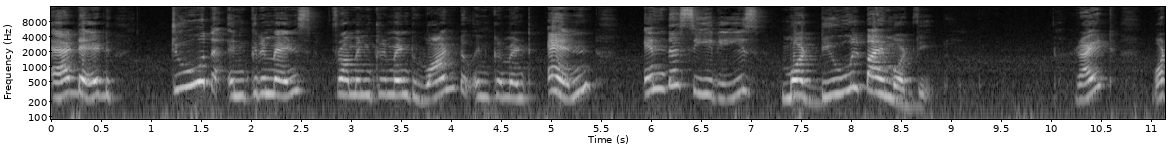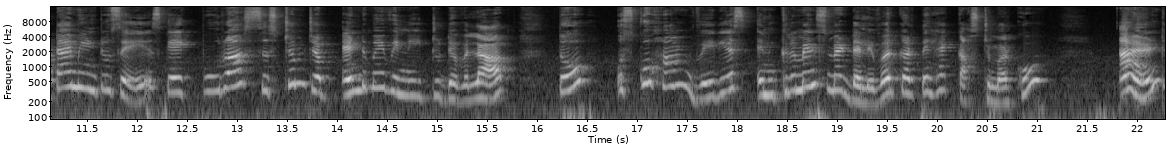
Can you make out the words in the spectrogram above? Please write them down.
added to the increments from increment 1 to increment n in the series module by module. Right? What I mean to say is कि एक पूरा system जब end में we need to develop तो उसको हम various increments में deliver करते हैं customer को एंड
